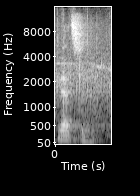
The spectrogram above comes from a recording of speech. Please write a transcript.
Grazie.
